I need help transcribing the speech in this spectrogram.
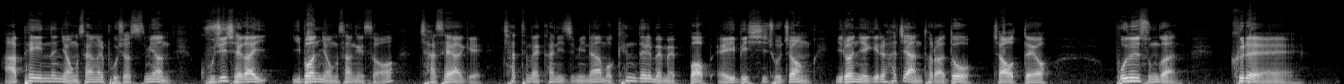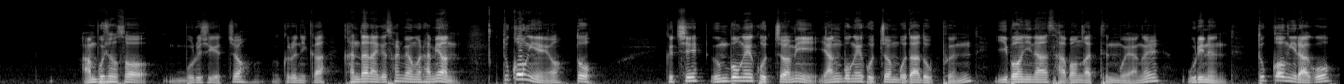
앞에 있는 영상을 보셨으면 굳이 제가 이번 영상에서 자세하게 차트 메커니즘이나 뭐 캔들 매매법, ABC 조정 이런 얘기를 하지 않더라도 자 어때요? 보는 순간 그래 안 보셔서 모르시겠죠? 그러니까 간단하게 설명을 하면 뚜껑이에요. 또 그치? 음봉의 고점이 양봉의 고점보다 높은 2번이나 4번 같은 모양을 우리는 뚜껑이라고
